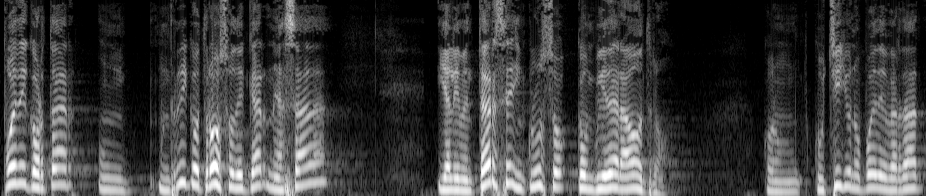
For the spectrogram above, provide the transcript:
puede cortar un, rico trozo de carne asada y alimentarse, incluso convidar a otro. Con un cuchillo uno puede, ¿verdad?,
